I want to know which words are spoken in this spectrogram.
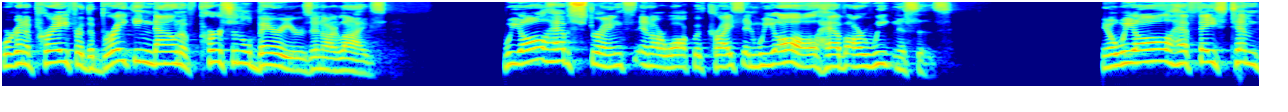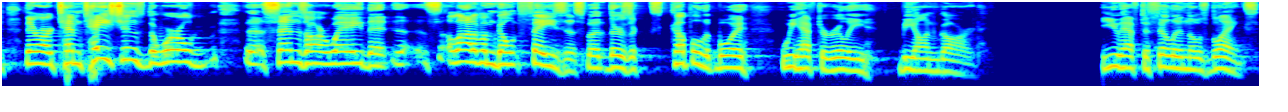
we're going to pray for the breaking down of personal barriers in our lives. We all have strengths in our walk with Christ, and we all have our weaknesses. You know, we all have faced tem- there are temptations the world uh, sends our way that uh, a lot of them don't faze us, but there's a couple that boy we have to really be on guard. You have to fill in those blanks.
